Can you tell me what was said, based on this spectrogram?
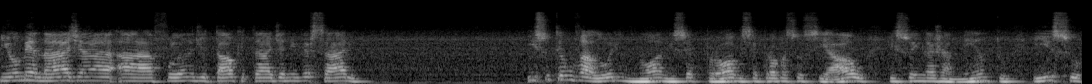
em homenagem a, a fulano de tal que está de aniversário. Isso tem um valor enorme, isso é prova, isso é prova social, isso é engajamento, isso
